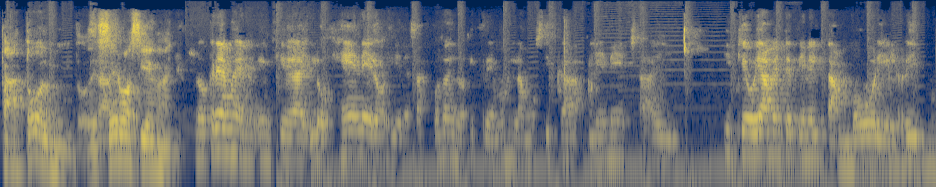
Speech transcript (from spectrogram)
para todo el mundo, de 0 a 100 años. No creemos en, que hay los géneros y en esas cosas, sino que creemos en la música bien hecha y, y que obviamente tiene el tambor y el ritmo.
